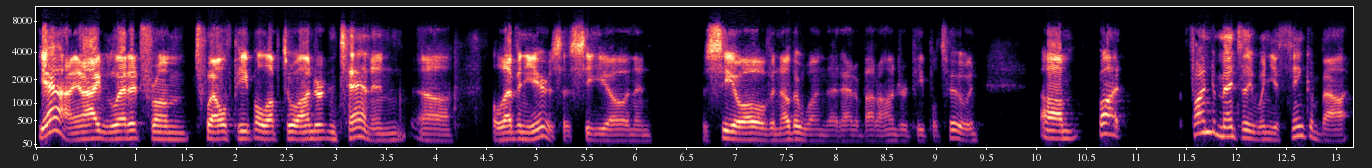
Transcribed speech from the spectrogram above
Yeah, and I led it from 12 people up to 110 in uh, 11 years as CEO, and then the COO of another one that had about 100 people too. And um, but fundamentally, when you think about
